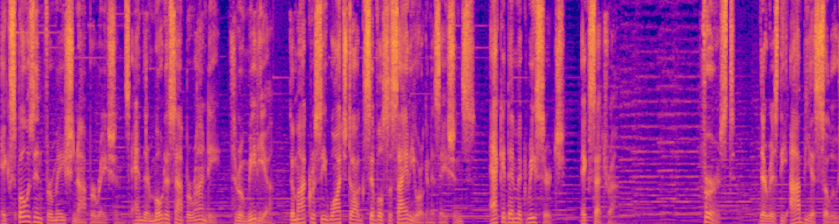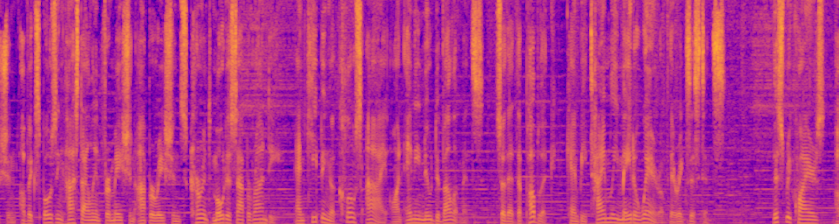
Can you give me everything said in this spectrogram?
Expose information operations and their modus operandi through media, democracy watchdog civil society organizations, academic research, etc. First, there is the obvious solution of exposing hostile information operations' current modus operandi and keeping a close eye on any new developments so that the public can be timely made aware of their existence. This requires a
